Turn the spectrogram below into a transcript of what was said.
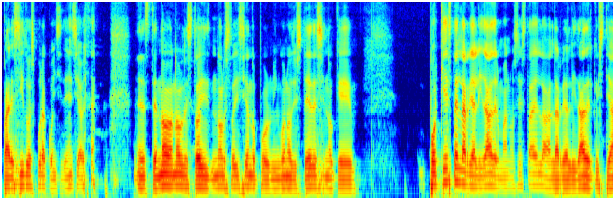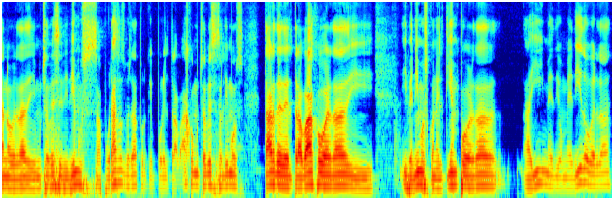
parecido es pura coincidencia, ¿verdad? Este, no, no le estoy, no lo estoy diciendo por ninguno de ustedes, sino que porque esta es la realidad, hermanos, esta es la, realidad del cristiano, ¿verdad? Y muchas veces vivimos apurados, ¿verdad? Porque por el trabajo, muchas veces salimos tarde del trabajo, ¿verdad? Y, y venimos con el tiempo, ¿verdad? Ahí medio medido, ¿verdad?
